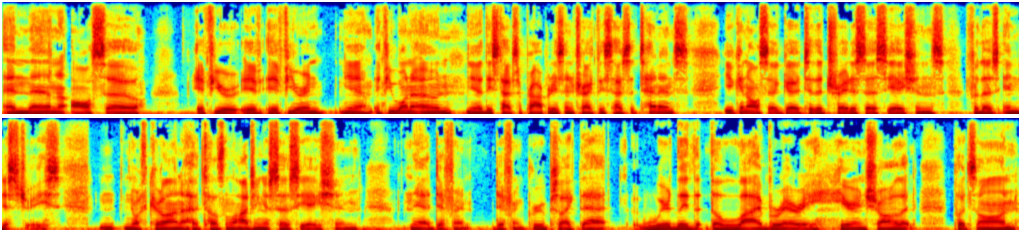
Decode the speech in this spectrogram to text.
and then also if you're if, if you're in you know if you want to own you know these types of properties and attract these types of tenants you can also go to the trade associations for those industries. North carolina hotels and lodging association yeah different different groups like that. Weirdly the, the library here in charlotte puts on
